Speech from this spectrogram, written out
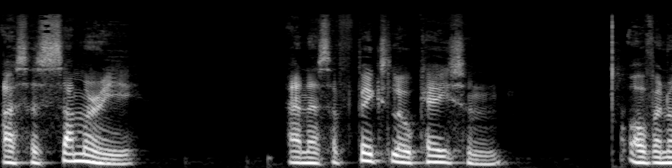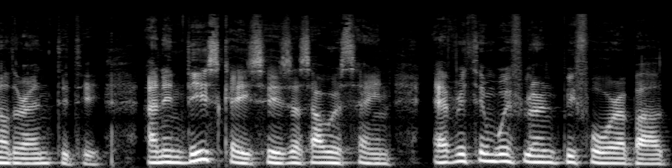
as a summary and as a fixed location of another entity. And in these cases, as I was saying, everything we've learned before about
